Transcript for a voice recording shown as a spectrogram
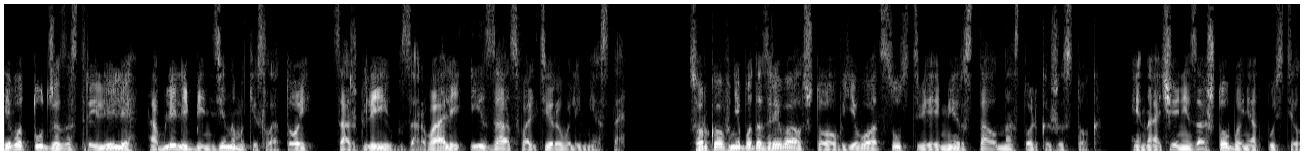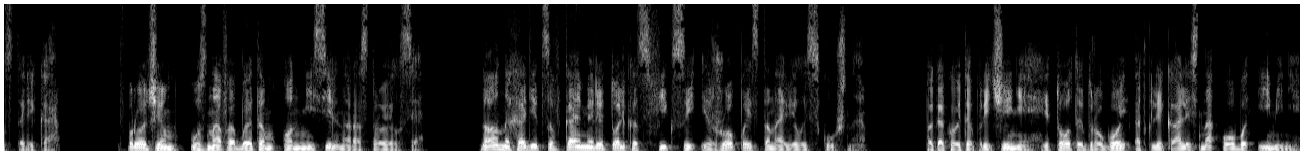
Его тут же застрелили, облили бензином и кислотой, сожгли, взорвали и заасфальтировали место. Сурков не подозревал, что в его отсутствие мир стал настолько жесток. Иначе ни за что бы не отпустил старика. Впрочем, узнав об этом, он не сильно расстроился. Но находиться в камере только с фиксой и жопой становилось скучно. По какой-то причине и тот, и другой откликались на оба имени,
